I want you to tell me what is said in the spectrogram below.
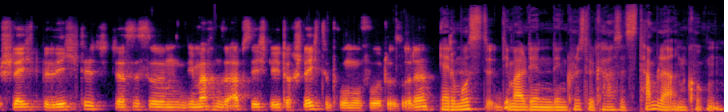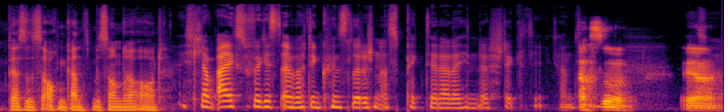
schlecht belichtet. Das ist so, die machen so absichtlich doch schlechte Promo-Fotos, oder? Ja, du musst dir mal den, den Crystal Castles Tumblr angucken. Das ist auch ein ganz besonderer Ort. Ich glaube, Alex, du vergisst einfach den künstlerischen Aspekt, der da dahinter steckt. Ach so, ja. Also,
